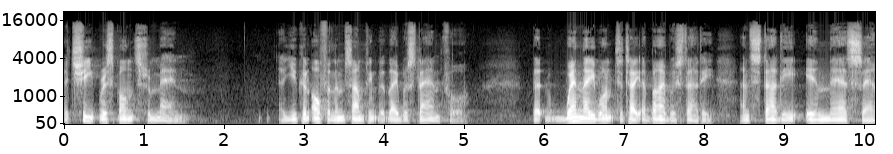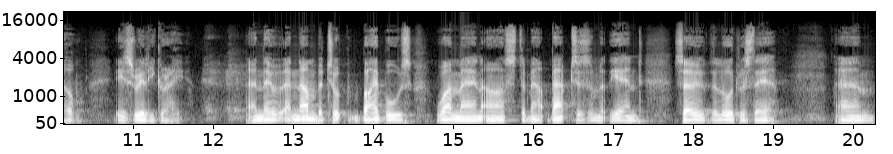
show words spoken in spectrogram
a cheap response from men. Uh, you can offer them something that they will stand for. But when they want to take a Bible study and study in their cell, is really great. And there, a number took Bibles. One man asked about baptism at the end. So the Lord was there. Um,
